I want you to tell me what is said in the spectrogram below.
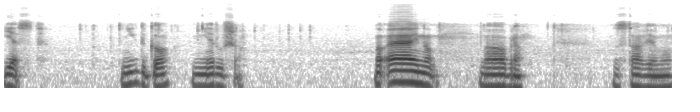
Jest. Nikt go nie rusza. No ej, no. Dobra. Zostawię mu.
